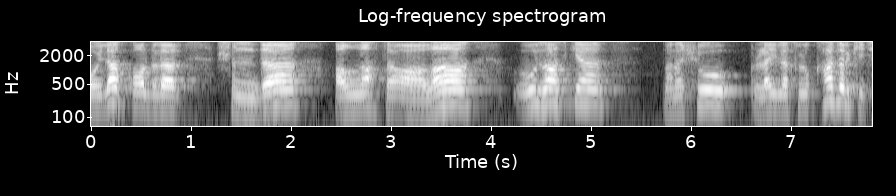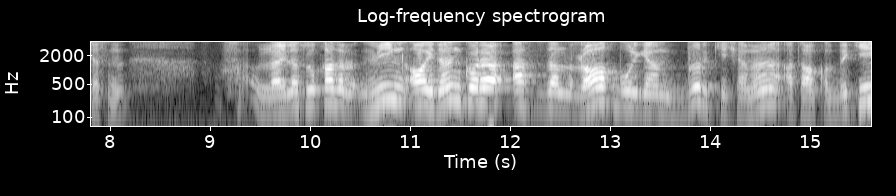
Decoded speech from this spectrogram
o'ylab qoldilar. Shunda alloh taolo u zotga mana shu laylatul qadr kechasini. Laylatul qadr ming oydan ko'ra afzalroq bo'lgan bir kechani ato qildiki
